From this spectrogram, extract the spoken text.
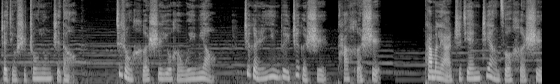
这就是中庸之道。这种合适又很微妙。这个人应对这个事，他合适；他们俩之间这样做合适，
